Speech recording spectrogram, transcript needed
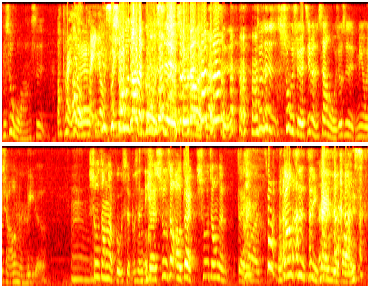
不是我啊，是哦朋友朋友 书中的故事，书中的故事，就是数学基本上我就是没有想要努力了。嗯，书中的故事不是你。对，书中哦，对，书中的对，我刚刚自自己带入了，不好意思。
